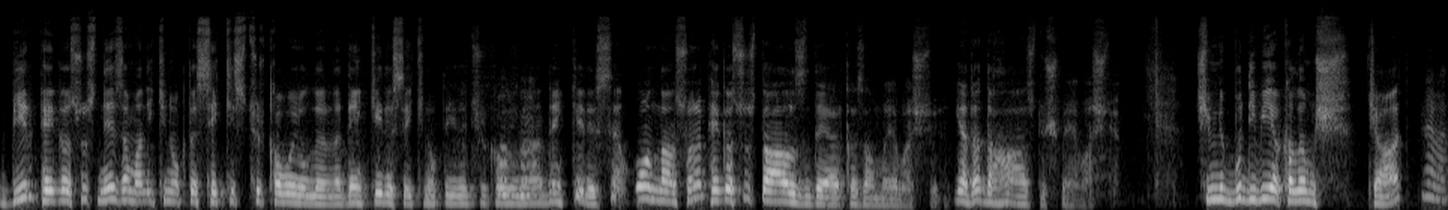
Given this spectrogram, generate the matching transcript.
bir Pegasus ne zaman 2.8 Türk Hava Yolları'na denk gelirse, 2.7 Türk Hava Yolları'na denk gelirse ondan sonra Pegasus daha hızlı değer kazanmaya başlıyor. Ya da daha az düşmeye başlıyor. Şimdi bu dibi yakalamış kağıt. Evet.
